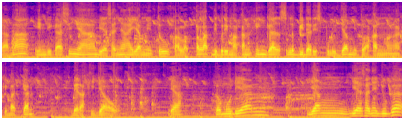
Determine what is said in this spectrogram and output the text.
karena indikasinya biasanya ayam itu kalau telat diberi makan hingga lebih dari 10 jam itu akan mengakibatkan berak hijau ya kemudian yang biasanya juga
